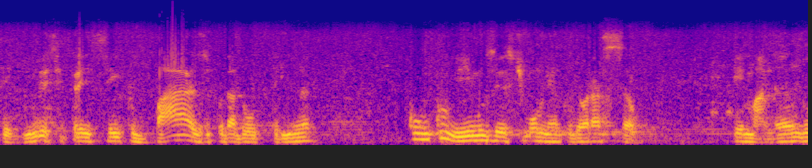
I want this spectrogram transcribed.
seguindo esse preceito básico da doutrina, concluímos este momento de oração, emanando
